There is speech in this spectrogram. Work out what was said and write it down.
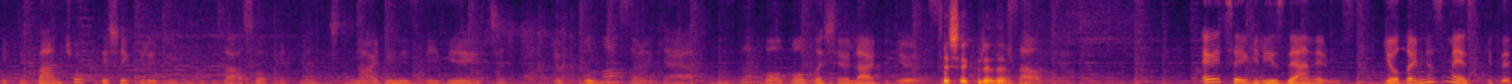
Peki ben çok teşekkür ediyorum bu güzel sohbetiniz için, verdiğiniz bilgiler için ve bundan sonraki hayatınızda bol bol başarılar diliyorum. Teşekkür ederim. Sağ olun. Evet sevgili izleyenlerimiz, yollarınız mı eskidi?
